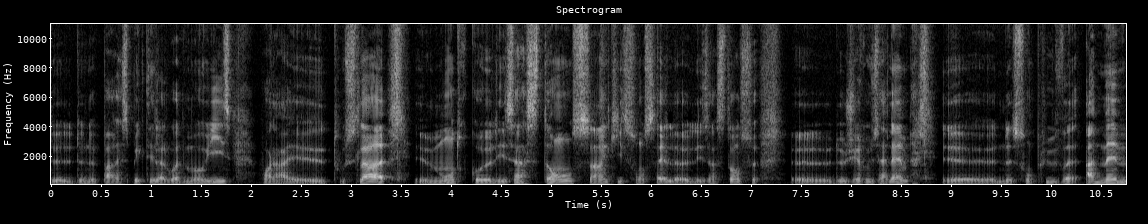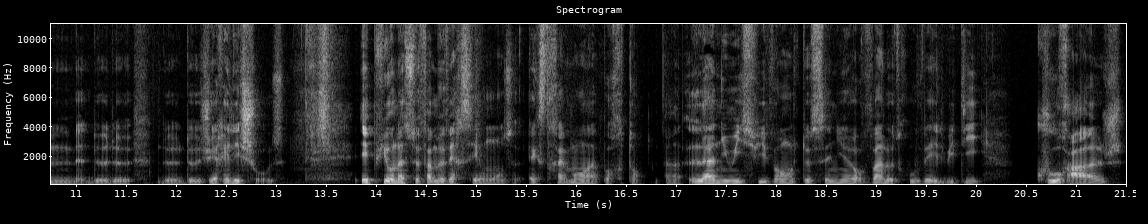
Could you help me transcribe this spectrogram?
de, ne pas respecter la loi de Moïse. Voilà, tout cela euh, montre que les instances, hein, qui sont celles, les instances euh, de Jérusalem, euh, ne sont plus à même de, de, gérer les choses. Et puis on a ce fameux verset 11, extrêmement important. Hein. La nuit suivante, le Seigneur vint le trouver et lui dit, Courage,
